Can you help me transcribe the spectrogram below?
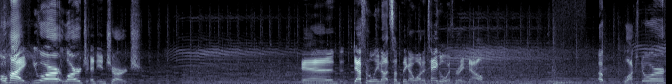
Oh, hi. You are large and in charge. And definitely not something I want to tangle with right now. Up, oh, blocked door.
